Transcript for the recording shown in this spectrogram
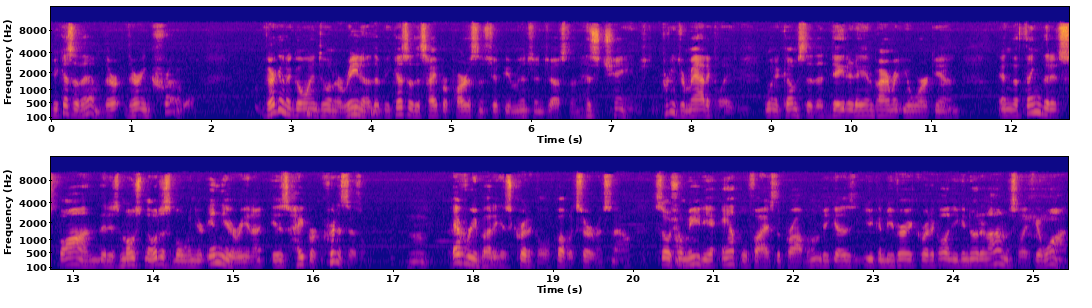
Because of them, they're, they're incredible. They're going to go into an arena that, because of this hyper partisanship you mentioned, Justin, has changed pretty dramatically when it comes to the day to day environment you work in. And the thing that it spawned that is most noticeable when you're in the arena is hyper criticism. Mm. Everybody is critical of public servants now. Social media amplifies the problem because you can be very critical and you can do it anonymously if you want.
